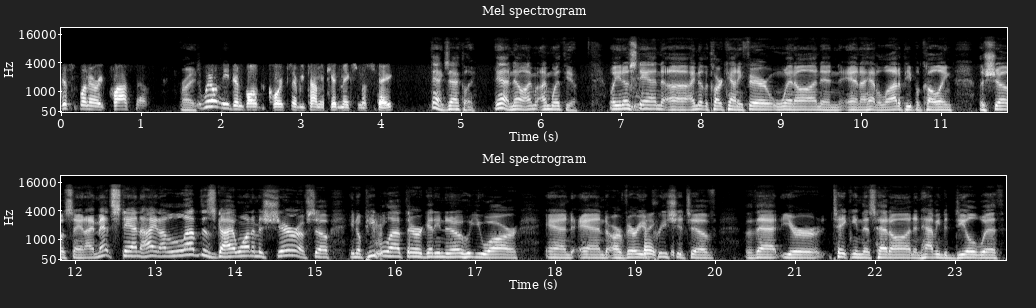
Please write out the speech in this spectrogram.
disciplinary process. Right. We don't need to involve the courts every time a kid makes a mistake. Yeah, exactly. Yeah, no, I'm I'm with you. Well, you know, Stan, uh, I know the Clark County Fair went on, and, and I had a lot of people calling the show saying, I met Stan Hyde. I love this guy. I want him as sheriff. So, you know, people out there are getting to know who you are and, and are very Thanks. appreciative that you're taking this head on and having to deal with,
